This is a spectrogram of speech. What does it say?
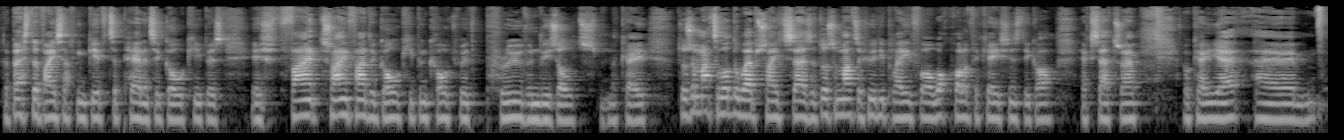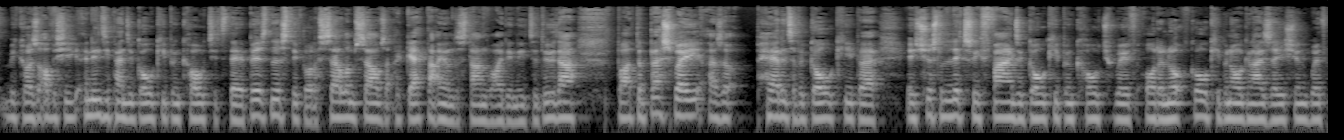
the best advice I can give to parents of goalkeepers is find try and find a goalkeeping coach with proven results okay? Doesn't matter what the website says it doesn't matter who they play for what qualifications they got etc okay yeah um, because obviously an independent goalkeeping coach it's their business they've got to sell themselves I get that I understand why they need to do that that. But the best way as a parent of a goalkeeper is just literally find a goalkeeping coach with or a goalkeeping organisation with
